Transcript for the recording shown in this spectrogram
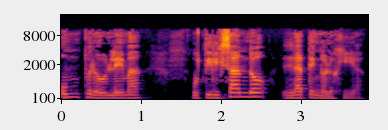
un problema utilizando la tecnología.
